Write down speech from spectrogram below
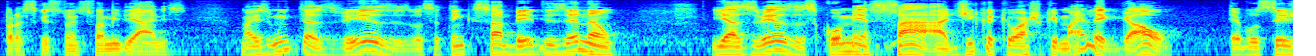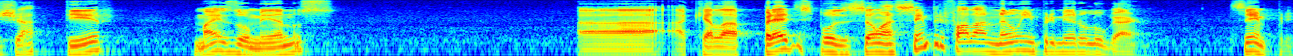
para as questões familiares. Mas muitas vezes você tem que saber dizer não. E às vezes começar, a dica que eu acho que mais legal é você já ter mais ou menos a, aquela predisposição a sempre falar não em primeiro lugar. Sempre.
